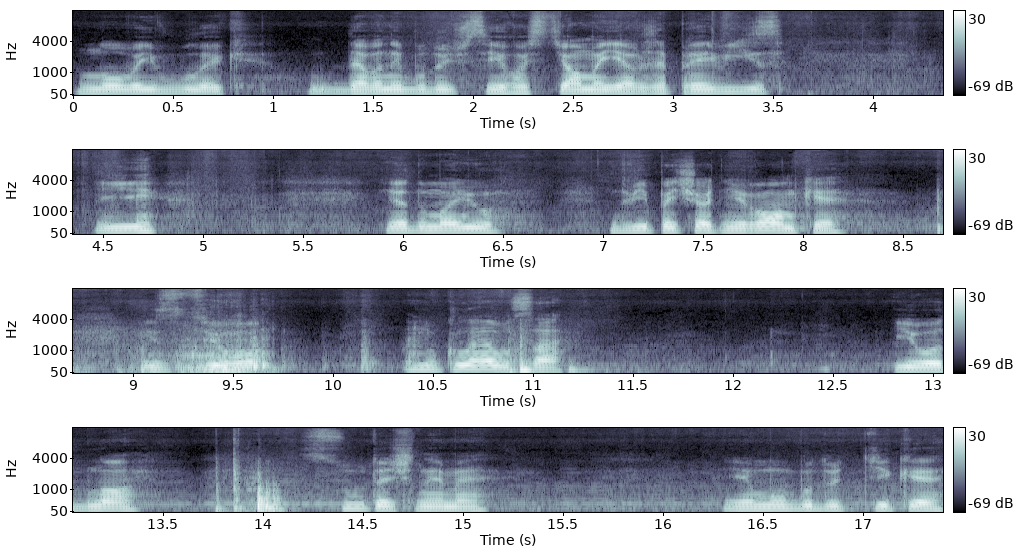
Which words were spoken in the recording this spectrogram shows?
Новий вулик, де вони будуть всі гостями, я вже привіз. І я думаю, дві печатні ромки із цього нуклеуса і одно з суточними. Йому будуть тільки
